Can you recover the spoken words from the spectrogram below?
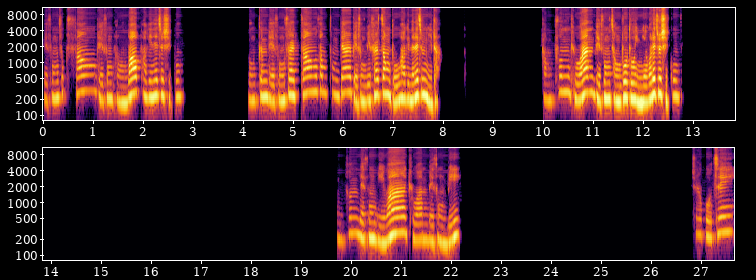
배송 속성, 배송 방법 확인해 주시고 문금 배송 설정, 상품별 배송비 설정도 확인을 해줍니다. 단품 교환 배송 정보도 입력을 해주시고 단품 배송비와 교환 배송비 출고지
